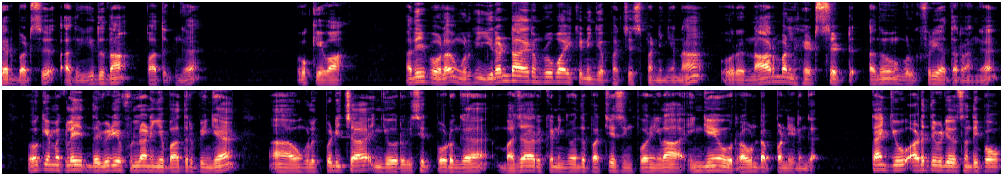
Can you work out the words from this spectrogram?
ஏர்பட்ஸு அது இதுதான் பார்த்துக்குங்க. ஓகேவா அதே போல் உங்களுக்கு இரண்டாயிரம் ரூபாய்க்கு நீங்கள் பர்ச்சேஸ் பண்ணிங்கன்னா ஒரு நார்மல் ஹெட்செட் அதுவும் உங்களுக்கு ஃப்ரீயாக தர்றாங்க. ஓகே மக்களே இந்த வீடியோ ஃபுல்லாக நீங்கள் பார்த்துருப்பீங்க. உங்களுக்கு பிடிச்சா இங்கே ஒரு விசிட் போடுங்க. பஜாருக்கு நீங்கள் வந்து பர்ச்சேசிங் போகிறீங்களா இங்கேயும் ஒரு ரவுண்ட் அப் பண்ணிவிடுங்க தேங்க்யூ அடுத்த வீடியோவில் சந்திப்போம்.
